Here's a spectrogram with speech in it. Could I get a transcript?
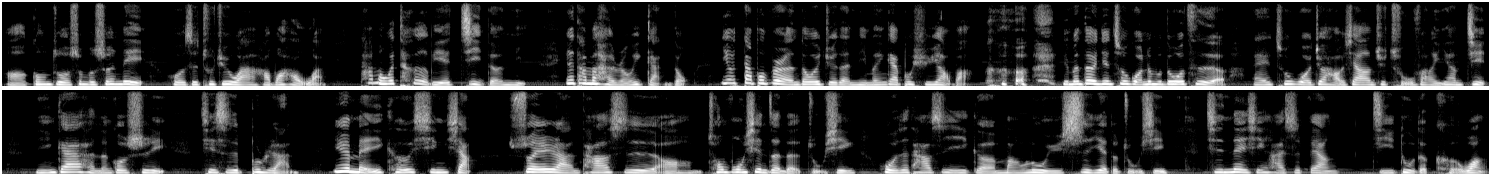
啊工作顺不顺利，或者是出去玩好不好玩？他们会特别记得你，因为他们很容易感动。因为大部分人都会觉得你们应该不需要吧？你们都已经出国那么多次了，哎，出国就好像去厨房一样近，你应该很能够适应。其实不然，因为每一颗星象，虽然它是啊冲锋陷阵的主星，或者是它是一个忙碌于事业的主星。其实内心还是非常极度的渴望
